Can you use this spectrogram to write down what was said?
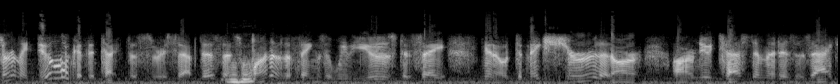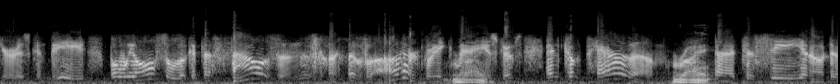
certainly do look at the Textus Receptus. That's Mhm. one of the things that we've used to say, you know, to make sure that our, our New Testament is as accurate as can be, but we also look at the thousands of other Greek Right. manuscripts and compare them Right. uh, to see, you know, to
